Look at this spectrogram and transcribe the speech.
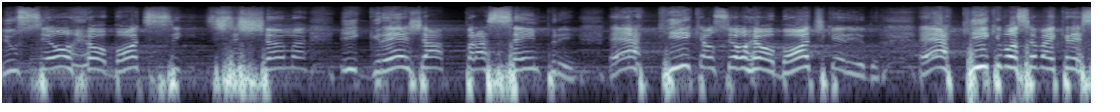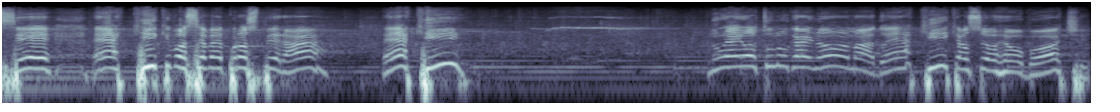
e o seu Reobote se, se chama Igreja para sempre. É aqui que é o seu Reobote, querido. É aqui que você vai crescer, é aqui que você vai prosperar. É aqui. Não é em outro lugar, não, amado. É aqui que é o seu rebote.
